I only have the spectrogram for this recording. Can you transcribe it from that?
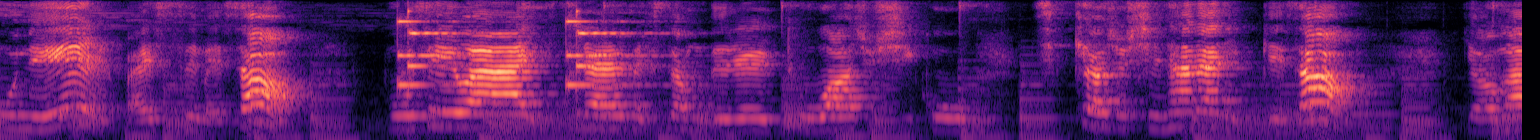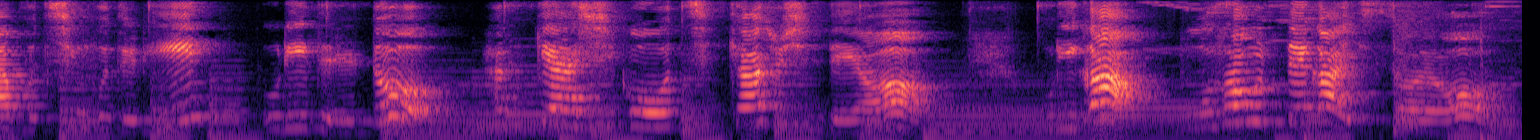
오늘 말씀에서 모세와 이스라엘 백성들을 도와주시고 지켜주신 하나님께서 영아부 친구들인 우리들도 함께 하시고 지켜주신대요. 우리가 무서울 때가 있어요.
